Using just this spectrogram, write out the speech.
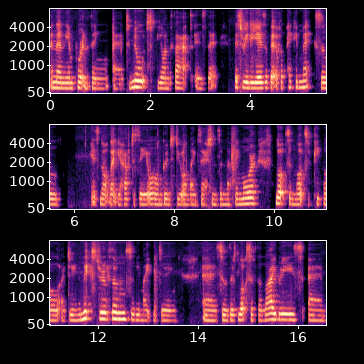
And then the important thing uh, to note beyond that is that this really is a bit of a pick and mix. So it's not that you have to say, oh, I'm going to do online sessions and nothing more. Lots and lots of people are doing a mixture of them. So they might be doing, uh, so there's lots of the libraries um,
